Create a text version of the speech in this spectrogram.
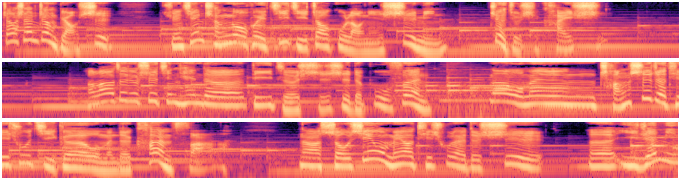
张山正表示，选前承诺会积极照顾老年市民，这就是开始。好了，这就是今天的第一则时事的部分。那我们尝试着提出几个我们的看法。那首先我们要提出来的是，呃，以人民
